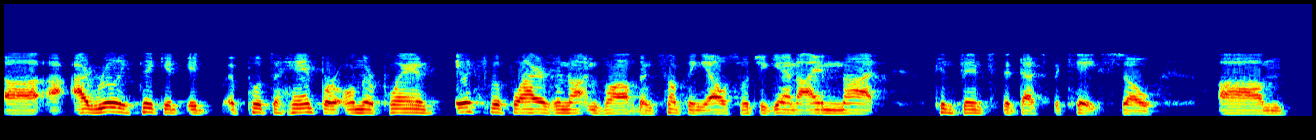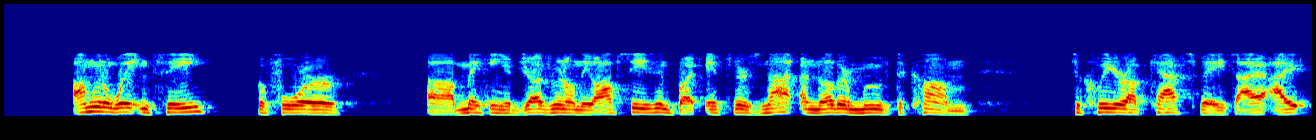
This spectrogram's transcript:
uh, I really think it, it, it, puts a hamper on their plans if the Flyers are not involved in something else, which again, I am not convinced that that's the case. So um, I'm going to wait and see before uh, making a judgment on the offseason. But if there's not another move to come to clear up cap space, I,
